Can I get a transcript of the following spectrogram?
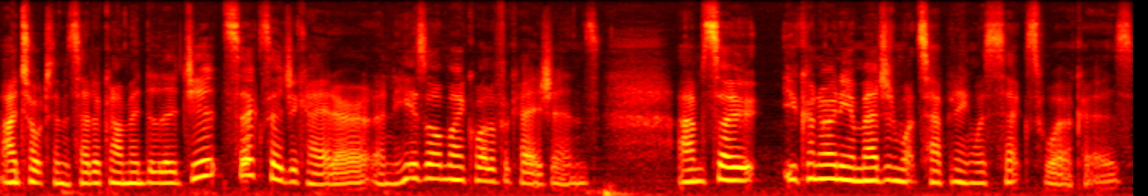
I talk to them and say, "Look, I'm a legit sex educator, and here's all my qualifications." Um, so you can only imagine what's happening with sex workers.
